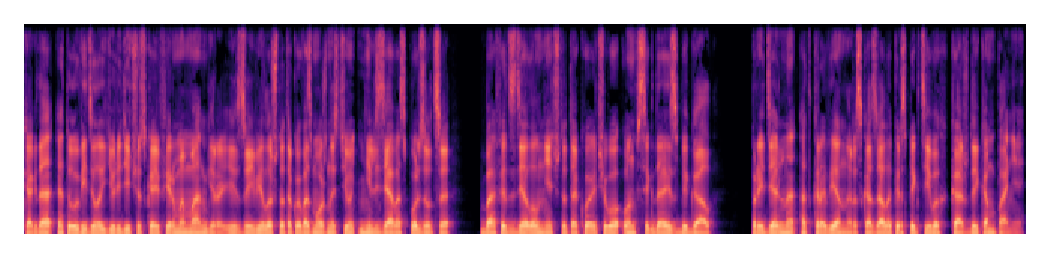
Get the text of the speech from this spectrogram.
Когда это увидела юридическая фирма Мангера и заявила, что такой возможностью нельзя воспользоваться, Баффет сделал нечто такое, чего он всегда избегал. Предельно откровенно рассказал о перспективах каждой компании.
